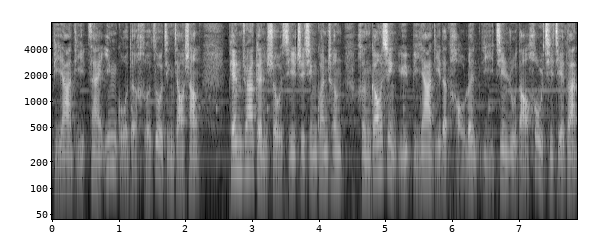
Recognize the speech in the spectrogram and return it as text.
比亚迪在英国的合作经销商。Pendragon 首席执行官称，很高兴与比亚迪的讨论已进入到后期阶段，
